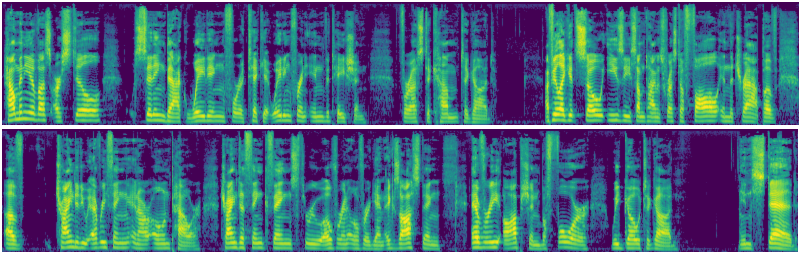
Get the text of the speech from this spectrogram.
how many of us are still sitting back waiting for a ticket, waiting for an invitation for us to come to God? I feel like it's so easy sometimes for us to fall in the trap of, of trying to do everything in our own power, trying to think things through over and over again, exhausting every option before we go to God. Instead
